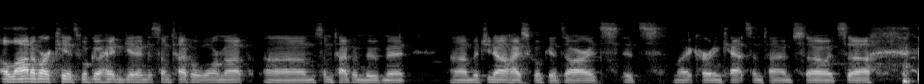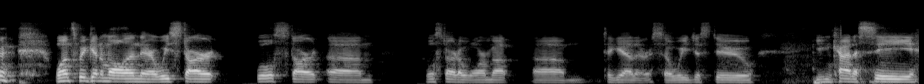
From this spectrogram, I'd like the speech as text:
a lot of our kids will go ahead and get into some type of warm up, um, some type of movement. Um, but you know how high school kids are. It's it's like herding cats sometimes. So it's uh, once we get them all in there, we start. We'll start um, we'll start a warm up um, together. So we just do. You can kind of see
